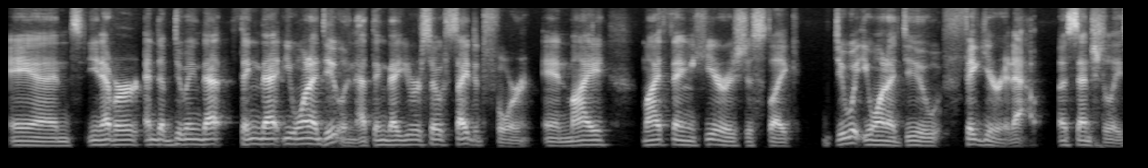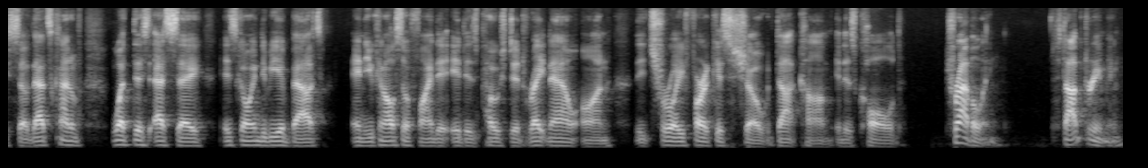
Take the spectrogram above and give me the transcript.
and you never end up doing that thing that you want to do and that thing that you were so excited for. And my my thing here is just like do what you want to do, figure it out essentially. So that's kind of what this essay is going to be about. And you can also find it. It is posted right now on the troyfarkasshow.com. It is called Traveling. Stop dreaming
